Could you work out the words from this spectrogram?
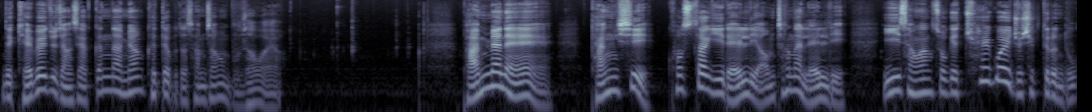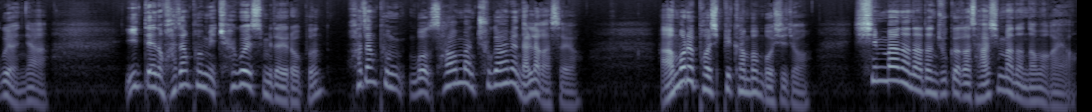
근데 개별주 장세가 끝나면 그때부터 삼성은 무서워요. 반면에 당시 코스닥 이 랠리 엄청난 랠리 이 상황 속에 최고의 주식들은 누구였냐? 이때는 화장품이 최고였습니다, 여러분. 화장품 뭐 사업만 추가하면 날라갔어요. 아모레 퍼시픽 한번 보시죠. 10만 원 하던 주가가 40만 원 넘어가요.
